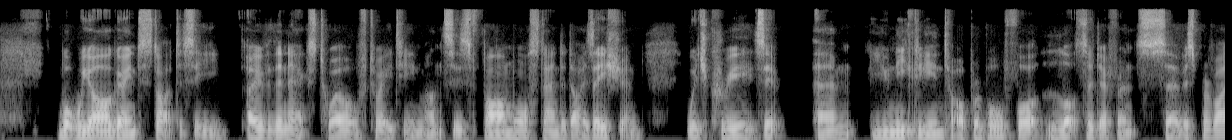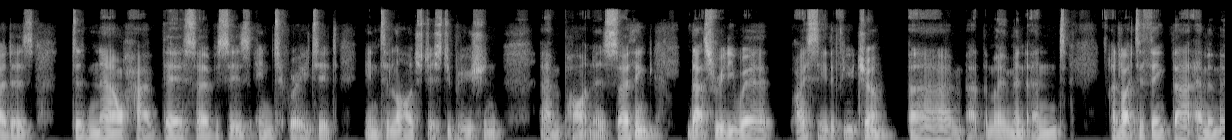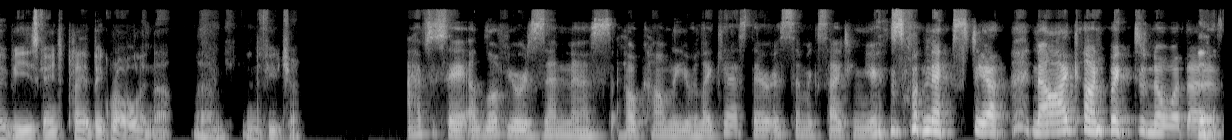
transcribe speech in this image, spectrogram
What we are going to start to see over the next 12 to 18 months is far more standardization, which creates it um, uniquely interoperable for lots of different service providers to now have their services integrated into large distribution um, partners. So I think that's really where I see the future um, at the moment, and I'd like to think that MMOB is going to play a big role in that um, in the future. I have to say, I love your zenness, how calmly you were like, yes, there is some exciting news for next year. Now I can't wait to know what that is.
